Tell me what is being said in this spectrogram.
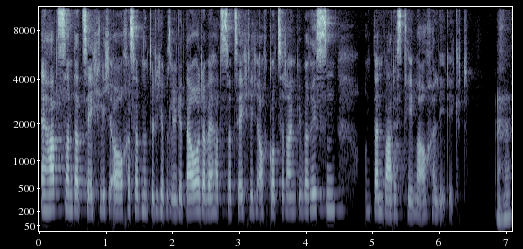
er hat es dann tatsächlich auch, es hat natürlich ein bisschen gedauert, aber er hat es tatsächlich auch Gott sei Dank überrissen und dann war das Thema auch erledigt. Mhm.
